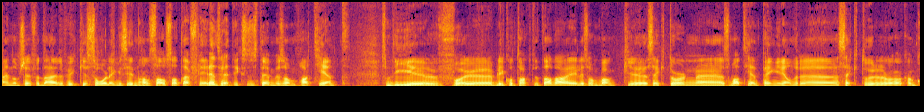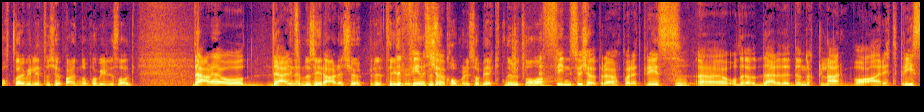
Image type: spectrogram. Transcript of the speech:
eiendomssjefen der, for ikke så lenge siden. Han sa også at det er flere enn Fredriksen-systemet som har tjent som de får bli kontaktet av da, i liksom banksektoren, som har tjent penger i andre sektorer og kan godt være villig til å kjøpe eiendom på billigsalg. Det er det. og det er... Litt som du sier, Er det kjøpere til det Plutselig kjøp... kommer disse objektene ut nå, da? Det finnes jo kjøpere på rett pris. Mm. Uh, og det, det er det nøkkelen er. Hva er rett pris?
